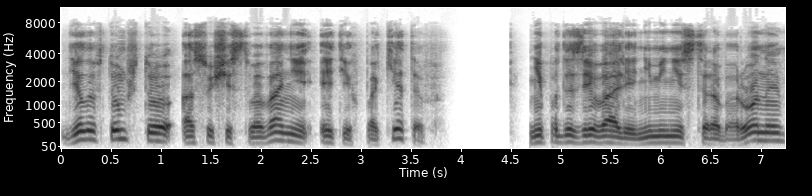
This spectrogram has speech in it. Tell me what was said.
Дело в том, что о существовании этих пакетов не подозревали ни министр обороны,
